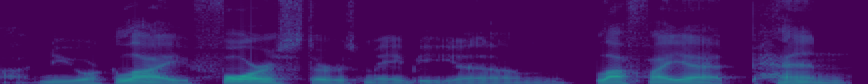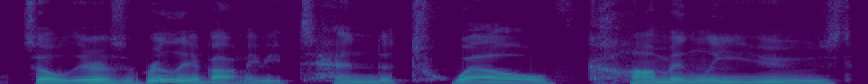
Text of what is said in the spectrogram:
uh, New York Life, Foresters, maybe, um, Lafayette, Penn. So there's really about maybe 10 to 12 commonly used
